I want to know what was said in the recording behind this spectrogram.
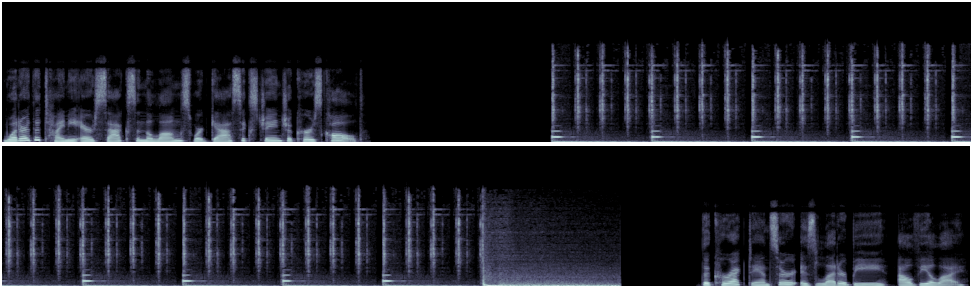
What are the tiny air sacs in the lungs where gas exchange occurs called? The correct answer is letter B, alveoli.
